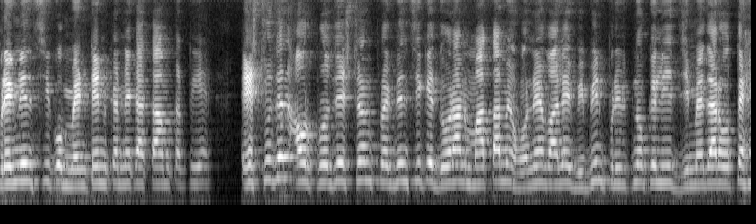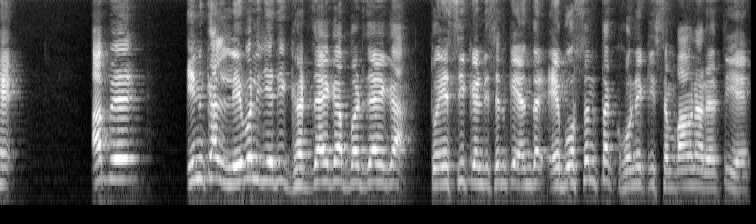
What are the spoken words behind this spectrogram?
प्रेगनेंसी को मेंटेन करने का काम करती है। एस्ट्रोजन और प्रोजेस्टेरोन प्रेगनेंसी के दौरान माता में होने वाले विभिन्न प्रवृत्तियों के लिए जिम्मेदार होते हैं। अब इनका लेवल यदि घट जाएगा, बढ़ जाएगा तो ऐसी कंडीशन के अंदर एबोर्शन तक होने की संभावना रहती है।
